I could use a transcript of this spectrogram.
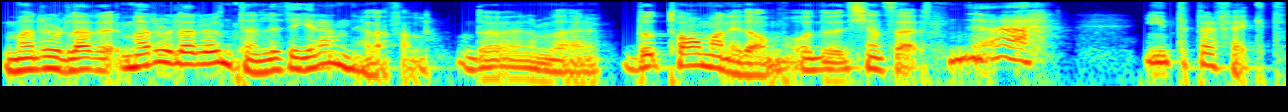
man rullar, man rullar runt den lite grann i alla fall. Och då, är de där, då tar man i dem och det känns så här, ja, inte perfekt.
